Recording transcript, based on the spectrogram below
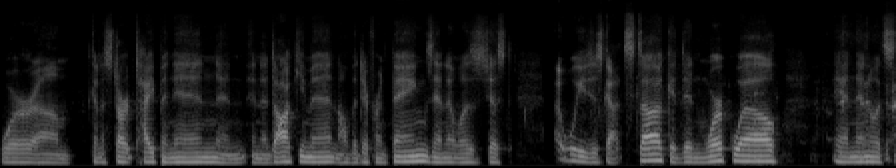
were um, going to start typing in and in a document and all the different things and it was just uh, we just got stuck it didn't work well and then it's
